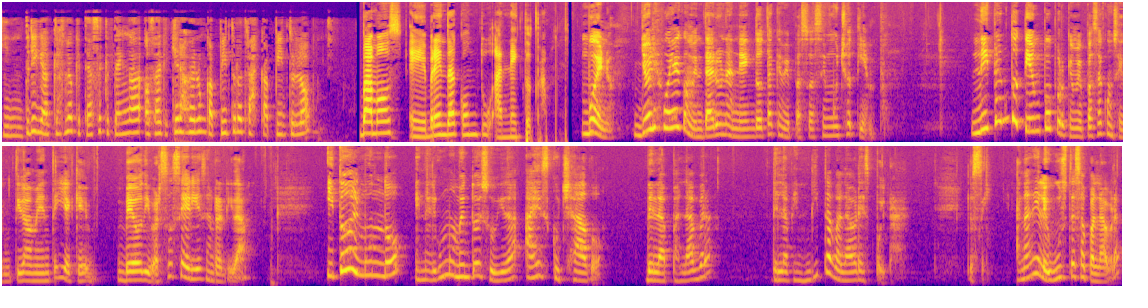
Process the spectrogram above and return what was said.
intriga, que es lo que te hace que tenga, o sea, que quieras ver un capítulo tras capítulo. Vamos, eh, Brenda, con tu anécdota. Bueno, yo les voy a comentar una anécdota que me pasó hace mucho tiempo. Ni tanto tiempo porque me pasa consecutivamente, ya que veo diversas series en realidad. Y todo el mundo en algún momento de su vida ha escuchado de la palabra de la bendita palabra spoiler. Lo sé, a nadie le gusta esa palabra,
